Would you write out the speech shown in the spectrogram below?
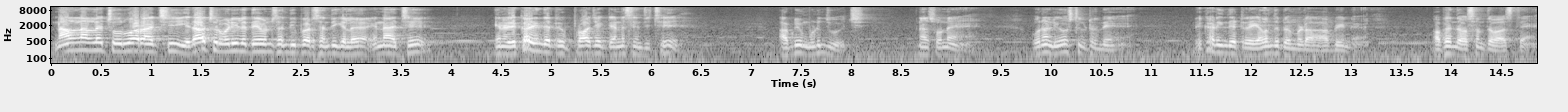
நாலு நாள் ஆச்சு ஒரு வாரம் ஆச்சு. ஏதாச்சும் ஒரு வழியில் தேவன் சந்திப்பார் சந்திக்கலை. என்ன ஆச்சு? என்னோட ரெக்கார்டிங் தேட்டர் ப்ராஜெக்ட் என்ன செஞ்சிச்சு? அப்படியே முடிஞ்சு போச்சு. நான் சொன்னேன் ஒரு நாள் யோசிச்சுக்கிட்டு இருந்தேன் ரெக்கார்டிங் தேட்டரை இழந்துட்டேன் மேடா அப்படின்னு. அப்போ இந்த வசனத்தை வாசித்தேன்.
